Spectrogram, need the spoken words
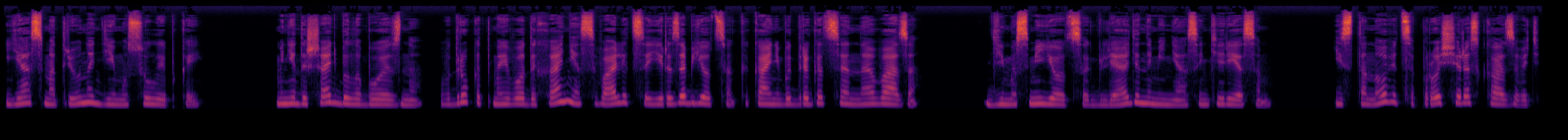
Я смотрю на Диму с улыбкой. Мне дышать было боязно. Вдруг от моего дыхания свалится и разобьется какая-нибудь драгоценная ваза. Дима смеется, глядя на меня с интересом. И становится проще рассказывать,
